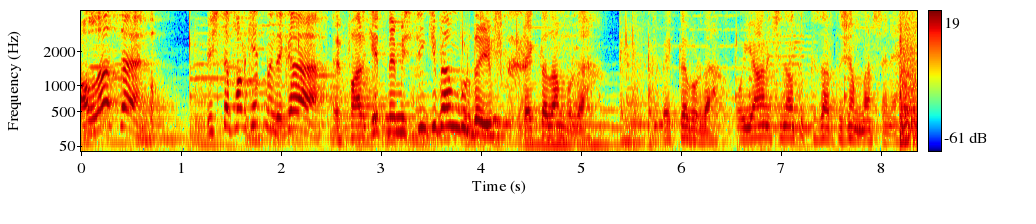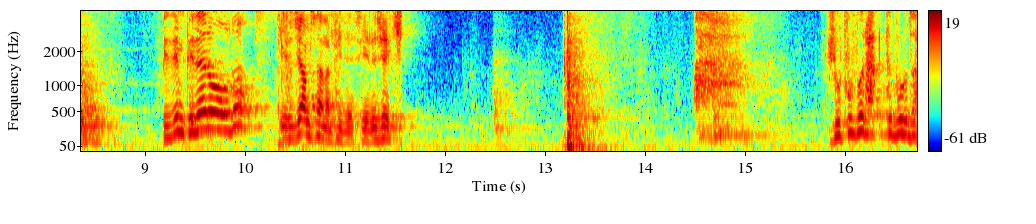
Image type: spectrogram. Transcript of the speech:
Allah sen. Hiç de fark etmedik ha. E fark etmemişsin ki ben buradayım. Bekle lan burada. Bekle burada. O yağın içine atıp kızartacağım lan seni. Bizim pide ne oldu? Gireceğim sana pidesi, gelecek. Jupu bıraktı burada.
